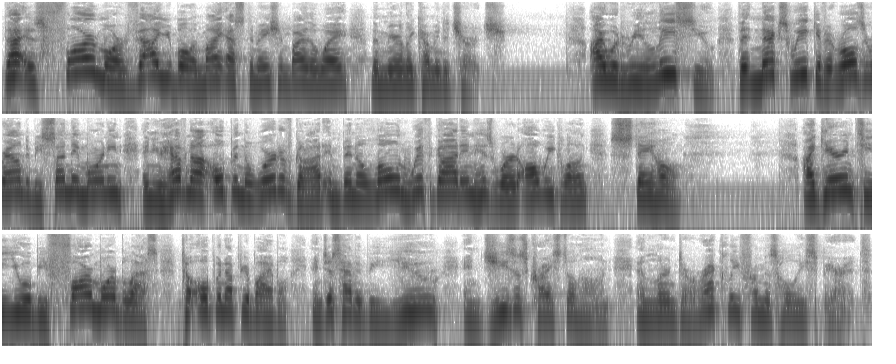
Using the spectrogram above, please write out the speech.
That is far more valuable, in my estimation, by the way, than merely coming to church. I would release you that next week, if it rolls around to be Sunday morning and you have not opened the Word of God and been alone with God in His Word all week long, stay home. I guarantee you will be far more blessed to open up your Bible and just have it be you and Jesus Christ alone and learn directly from His Holy Spirit.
